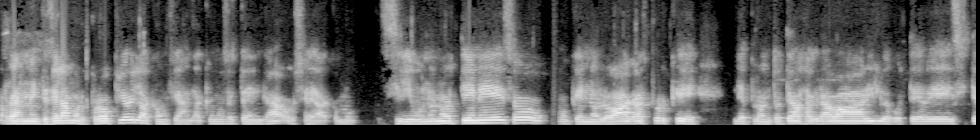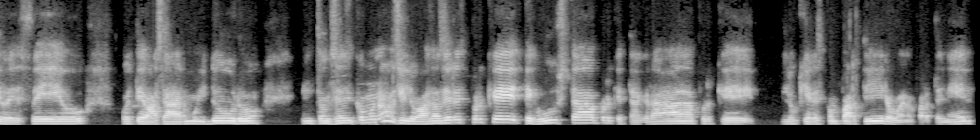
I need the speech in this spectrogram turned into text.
realmente es el amor propio y la confianza que uno se tenga, o sea, como si uno no tiene eso, como que no lo hagas porque de pronto te vas a grabar y luego te ves y te ves feo o te vas a dar muy duro. Entonces, como no, si lo vas a hacer es porque te gusta, porque te agrada, porque lo quieres compartir o bueno, para tener,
